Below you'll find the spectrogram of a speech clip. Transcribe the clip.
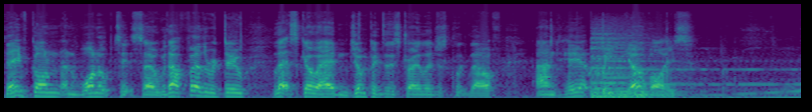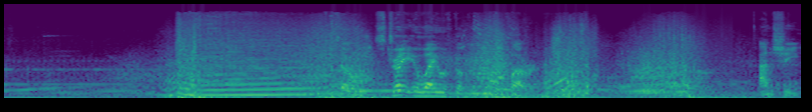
they've gone and one upped it. So without further ado, let's go ahead and jump into this trailer. Just click that off. And here we go, boys. So, straight away we've got the new McLaren. And sheep.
